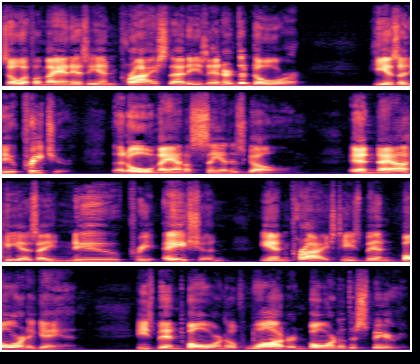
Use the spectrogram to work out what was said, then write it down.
So if a man is in Christ, that he's entered the door, he is a new creature. That old man of sin is gone. And now he is a new creation in Christ. He's been born again. He's been born of water and born of the Spirit.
